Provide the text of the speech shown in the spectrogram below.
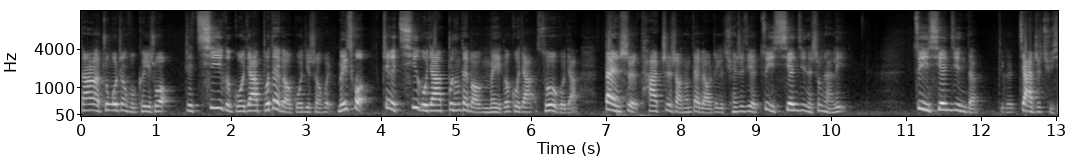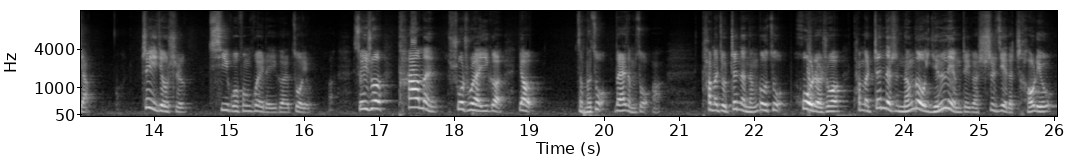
当然了，中国政府可以说这七个国家不代表国际社会，没错，这个七个国家不能代表每个国家、所有国家，但是它至少能代表这个全世界最先进的生产力、最先进的这个价值取向。这就是。七国峰会的一个作用啊，所以说他们说出来一个要怎么做，未来怎么做啊，他们就真的能够做，或者说他们真的是能够引领这个世界的潮流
